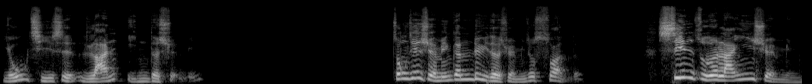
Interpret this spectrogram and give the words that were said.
尤其是蓝营的选民，中间选民跟绿的选民就算了。新竹的蓝营选民，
